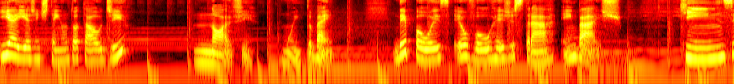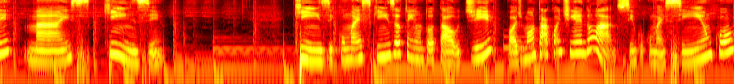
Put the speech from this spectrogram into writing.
E aí a gente tem um total de 9. Muito bem. Depois eu vou registrar embaixo. 15 mais 15. 15 com mais 15 eu tenho um total de. Pode montar a continha aí do lado. 5 com mais 5.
